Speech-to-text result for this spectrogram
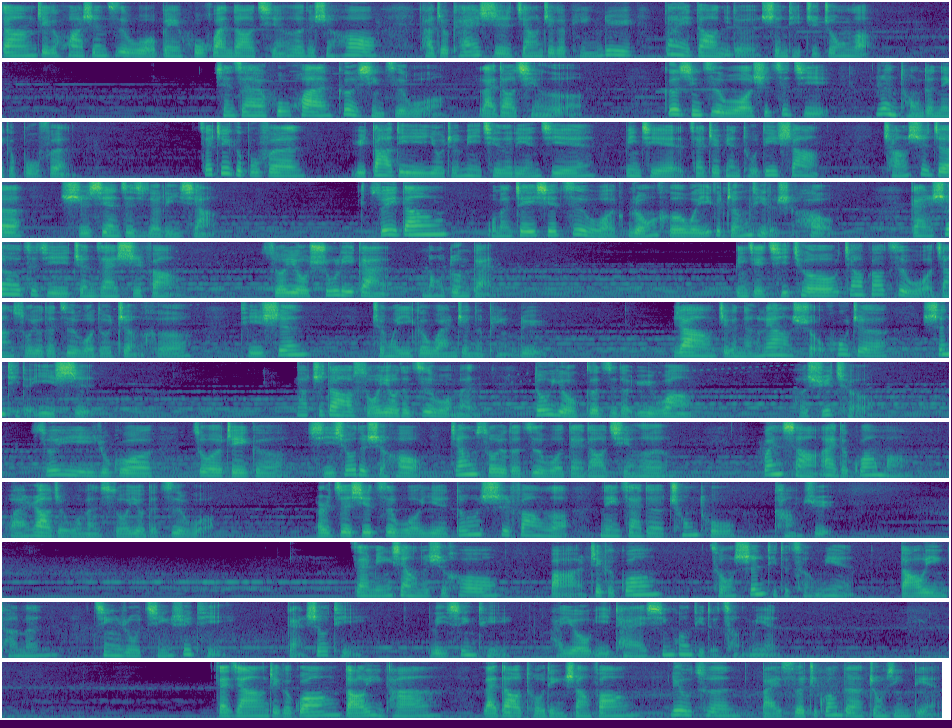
当这个化身自我被呼唤到前额的时候，它就开始将这个频率带到你的身体之中了。现在呼唤个性自我来到前额，个性自我是自己认同的那个部分，在这个部分与大地有着密切的连接，并且在这片土地上尝试着。实现自己的理想。所以，当我们这一些自我融合为一个整体的时候，感受自己正在释放所有疏离感、矛盾感，并且祈求较高自我将所有的自我都整合、提升，成为一个完整的频率，让这个能量守护着身体的意识。要知道，所有的自我们都有各自的欲望和需求，所以如果做这个习修的时候，将所有的自我带到前额，观赏爱的光芒环绕着我们所有的自我，而这些自我也都释放了内在的冲突、抗拒。在冥想的时候，把这个光从身体的层面导引他们进入情绪体、感受体、理性体，还有以太星光体的层面，再将这个光导引它来到头顶上方六寸白色之光的中心点。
